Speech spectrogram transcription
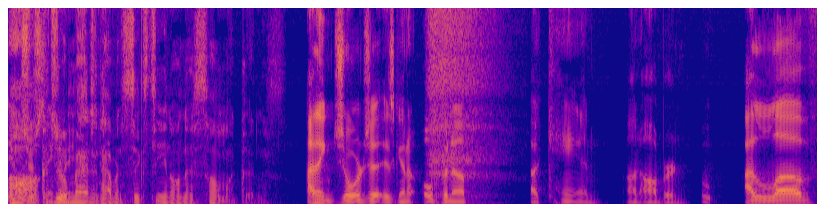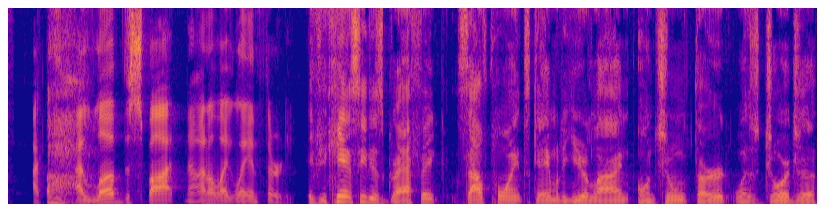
Oh, could you right? imagine having 16 on this? Oh my goodness. I think Georgia is going to open up a can on Auburn. I love I, I love the spot. Now I don't like laying 30. If you can't see this graphic, South Point's game of the year line on June 3rd was Georgia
